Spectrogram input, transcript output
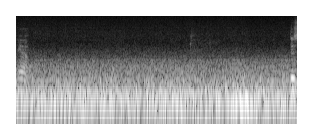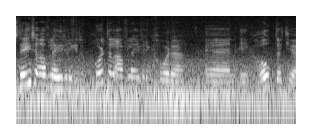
Ja. Dus deze aflevering is een korte aflevering geworden. En ik hoop dat je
